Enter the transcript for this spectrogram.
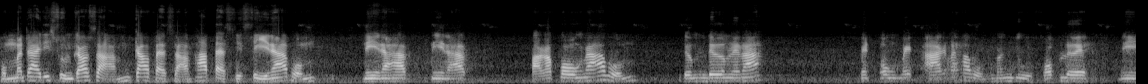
ผมมาได้ที่ 093 983 5844 นะครับผม นี่นะครับ นี่นะครับฝากระโปรงนะครับผม เดิมๆเลยนะ เป็นองค์เมกอาร์คนะครับผมมันอยู่ครบเลย นี่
